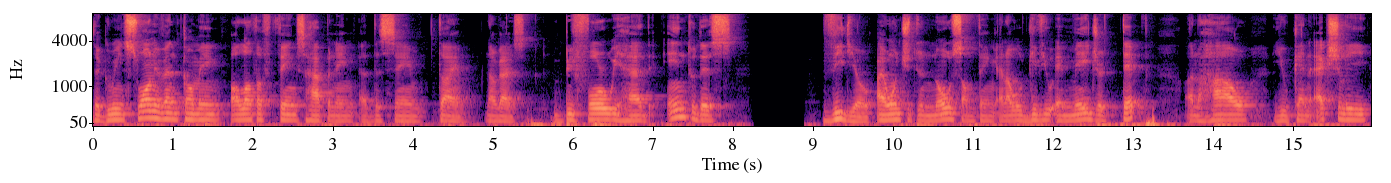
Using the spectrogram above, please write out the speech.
the Green Swan event coming, a lot of things happening at the same time. Now, guys, before we head into this video, I want you to know something and I will give you a major tip on how you can actually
